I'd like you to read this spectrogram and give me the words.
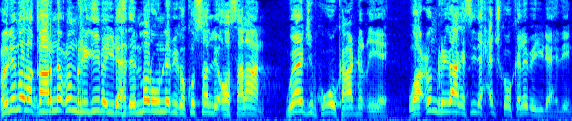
Culimmada qaarna cumrigii bay yidhaahdeen maruu nebiga ku salli oo salaan. Waajibku wuu kaa dhiciye. Waa cumrigaaga sida xajka kale bay yidhaahdeen.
